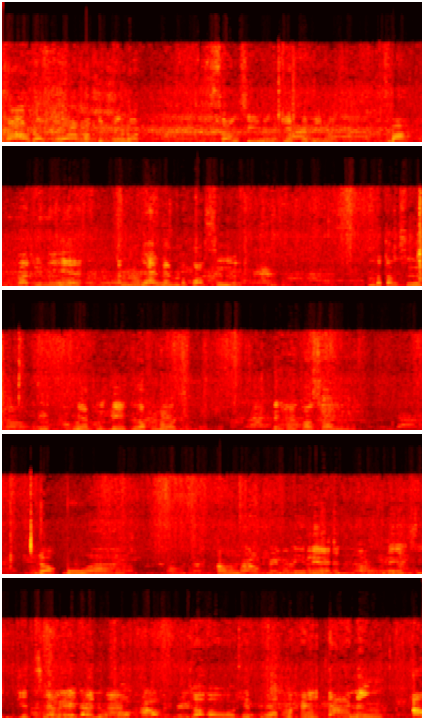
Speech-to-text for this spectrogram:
เขาเอาดอกบัวมาขึ้นทั้งรถสองสี่หนึ่งเจ็ดทะเบียนรถบ่ บาทที่นี่อันย่ายนั้นมาขอซื้อไม่ต้องซื้อเขาแม่ถือเลขก็เอาไปโลดได้หาเขาสองมาดอกบัวสองมาเอาข้าวเป็นอันนี้เลขอันเอาเลขสิบเจ็ดเสียงเลขกันว่าข้าวไม่เป็นก็เอาเฮ็ดบวกมาให้ตาหนึ่งเอา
